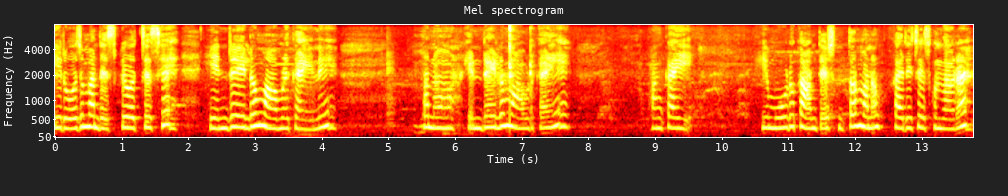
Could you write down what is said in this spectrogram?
ఈరోజు మన రెసిపీ వచ్చేసి ఎండ్రాయిలు మామిడికాయని. మనం ఎండ్రాయిలు మామిడికాయ వంకాయ. ఈ మూడు కాంబినేషన్తో మనం కర్రీ చేసుకుందాంరా.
